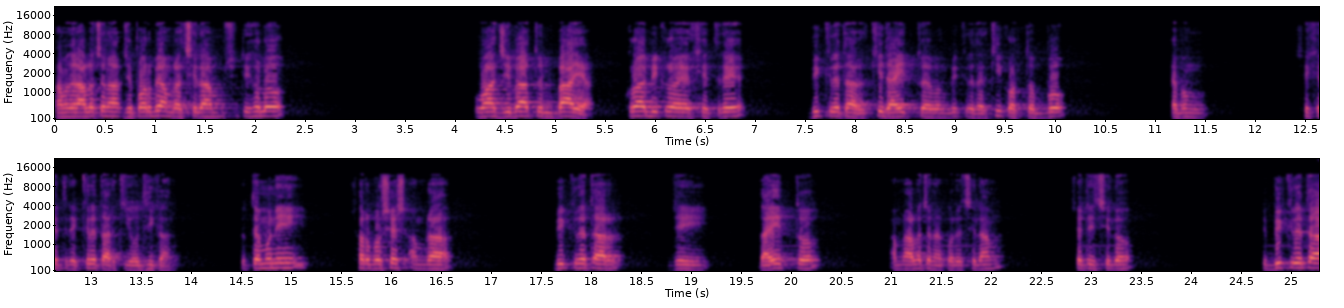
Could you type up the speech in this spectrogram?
আমাদের আলোচনার যে পর্বে আমরা ছিলাম, সেটি হলো ওয়াজিবাতুল বায়া, ক্রয় বিক্রয়ের ক্ষেত্রে বিক্রেতার কি দায়িত্ব এবং বিক্রেতার কি কর্তব্য এবং সেক্ষেত্রে ক্রেতার কি অধিকার। তো তেমনি সর্বশেষ আমরা বিক্রেতার যেই দায়িত্ব আমরা আলোচনা করেছিলাম, সেটি ছিল বিক্রেতা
